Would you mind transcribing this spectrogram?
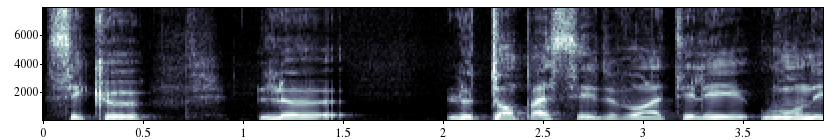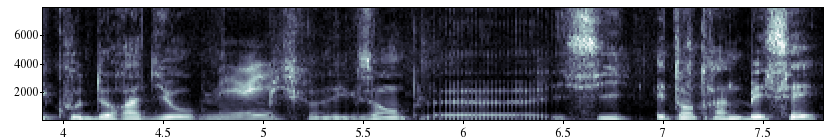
c'est que le, le temps passé devant la télé ou en écoute de radio, oui. puisqu'un exemple euh, ici est en train de baisser,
